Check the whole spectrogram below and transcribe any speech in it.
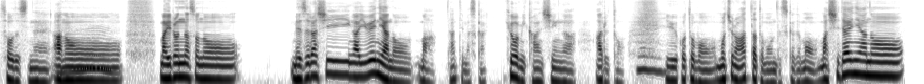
そうですね。あのーまあいろんなその珍しいがゆえにあのまあなんて言いますか興味関心があるとええいうことももちろんあったと思うんですけども、まあ、次第にあの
